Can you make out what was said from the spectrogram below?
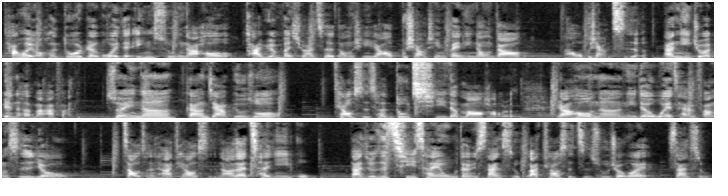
它会有很多人为的因素，然后他原本喜欢吃的东西，然后不小心被你弄到，然后我不想吃了，那你就会变得很麻烦。所以呢，刚刚讲，比如说挑食程度七的猫好了，然后呢，你的喂餐方式又造成它挑食，然后再乘以五，那就是七乘以五等于三十五，那挑食指数就会三十五。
